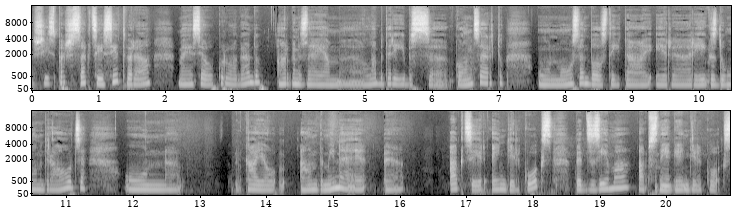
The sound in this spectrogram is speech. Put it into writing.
Šīs pašas akcijas ietvarā mēs jau kuro gadu organizējam eh, labdarības eh, koncertu, un mūsu atbalstītāji ir eh, Rīgas doma draudze, un, kā jau Anda minēja, akcija ir eņģeļa koks, bet ziemā apsniega eņģeļa koks.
